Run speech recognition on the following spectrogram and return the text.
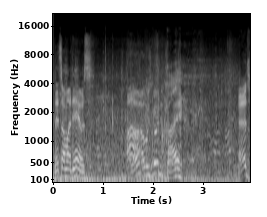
That's Amadeus. Ah, I was going to. Hi. Ed,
